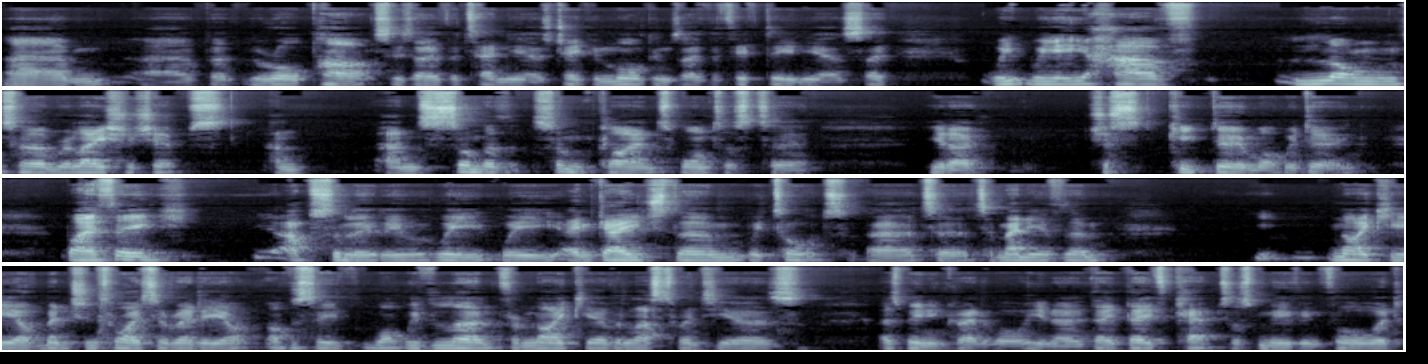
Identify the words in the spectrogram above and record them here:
um, uh, but the Royal Parks is over ten years. JP Morgan's over fifteen years. So we we have long-term relationships and and some of the, some clients want us to, you know, just keep doing what we're doing. But I think absolutely we we engaged them. We talked uh, to to many of them. Nike, I've mentioned twice already. Obviously, what we've learned from Nike over the last twenty years has been incredible. You know, they they've kept us moving forward.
